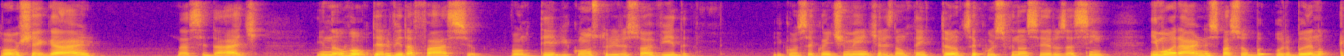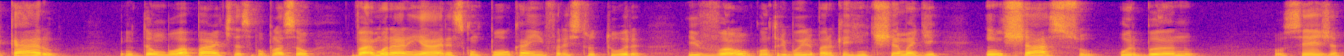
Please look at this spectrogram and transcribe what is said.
vão chegar na cidade e não vão ter vida fácil, vão ter que construir a sua vida. E, consequentemente, eles não têm tantos recursos financeiros assim. E morar no espaço urbano é caro. Então, boa parte dessa população vai morar em áreas com pouca infraestrutura e vão contribuir para o que a gente chama de inchaço urbano. Ou seja,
